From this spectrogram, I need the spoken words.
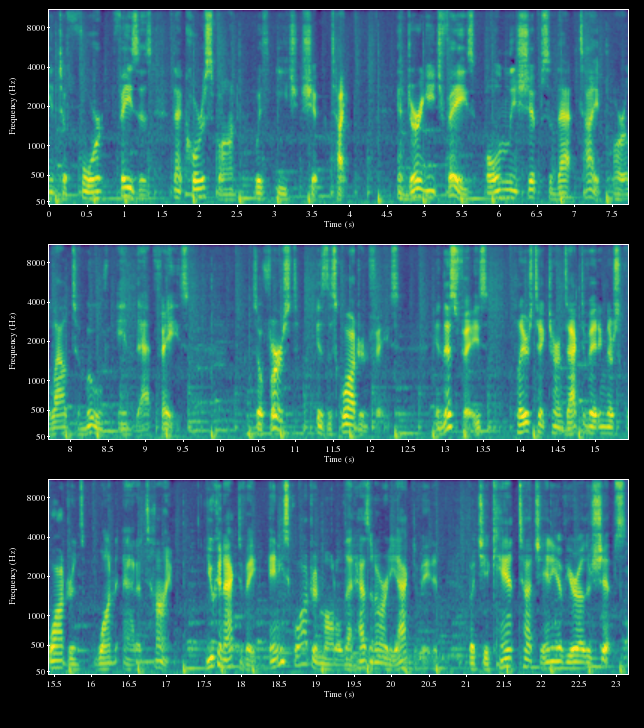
into four phases that correspond with each ship type. And during each phase, only ships of that type are allowed to move in that phase. So, first is the squadron phase. In this phase, players take turns activating their squadrons one at a time. You can activate any squadron model that hasn't already activated, but you can't touch any of your other ships.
